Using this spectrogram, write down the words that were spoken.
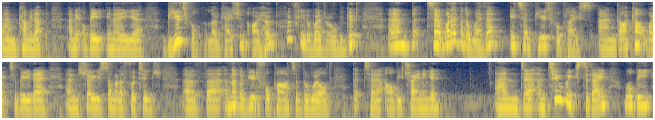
um, coming up and it'll be in a uh, beautiful location, I hope. Hopefully the weather will be good. Um, but uh, whatever the weather, it's a beautiful place and I can't wait to be there and show you some of the footage of uh, another beautiful part of the world that uh, I'll be training in. And, uh, and two weeks today will be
